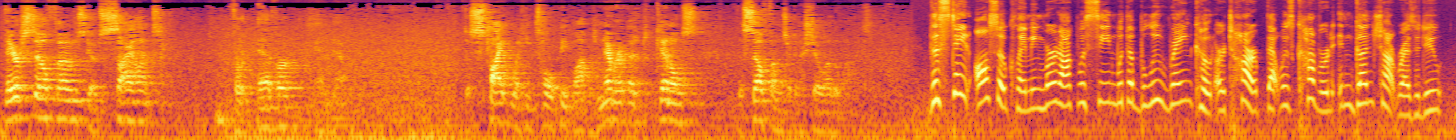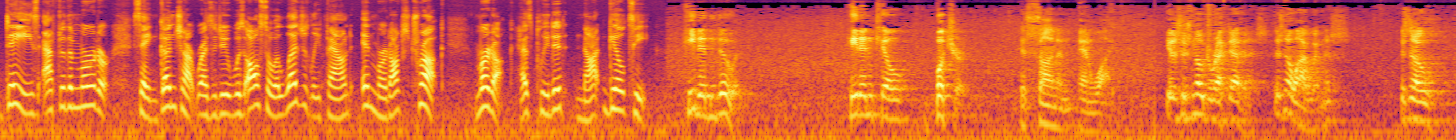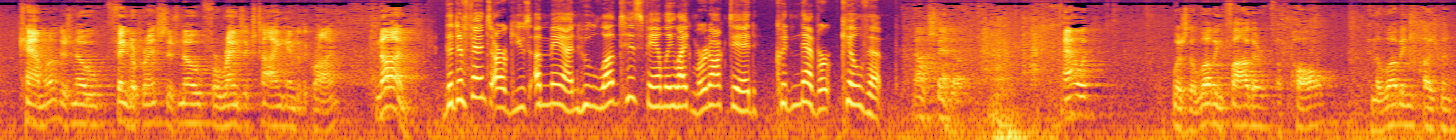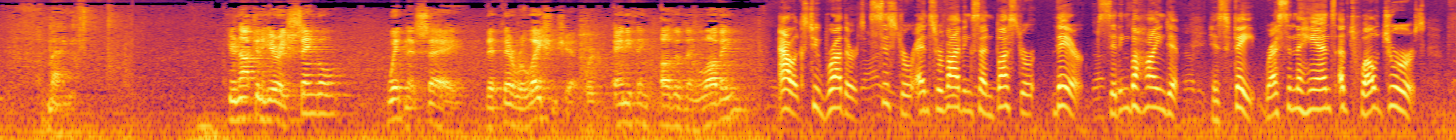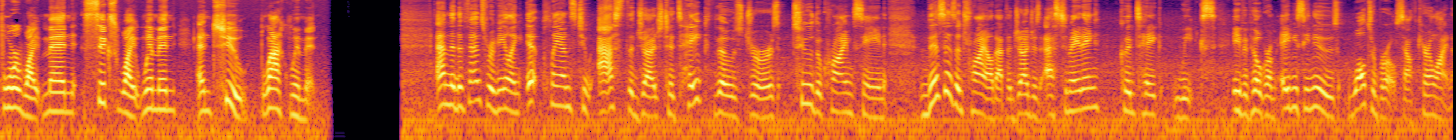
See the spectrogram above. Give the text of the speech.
their cell phones go silent forever and ever. Despite what he told people, I was never at those kennels, the cell phones are going to show otherwise. The state also claiming Murdaugh was seen with a blue raincoat or tarp that was covered in gunshot residue days after the murder, saying gunshot residue was also allegedly found in Murdaugh's truck. Murdaugh has pleaded not guilty. He didn't do it. He didn't kill Butcher, his son and, and wife. Because there's no direct evidence. There's no eyewitness. There's no camera. There's no fingerprints. There's no forensics tying him to the crime. None. The defense argues a man who loved his family like Murdaugh did could never kill them. Now stand up. Alex was the loving father of Paul and the loving husband of Maggie. You're not going to hear a single witness say that their relationship were anything other than loving. Alex's two brothers, sister, and surviving son Buster there, sitting behind him. His fate rests in the hands of 12 jurors four white men, six white women, and two black women. And the defense revealing it plans to ask the judge to take those jurors to the crime scene. This is a trial that the judge is estimating could take weeks. Eva Pilgrim, ABC News, Walterboro, South Carolina.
